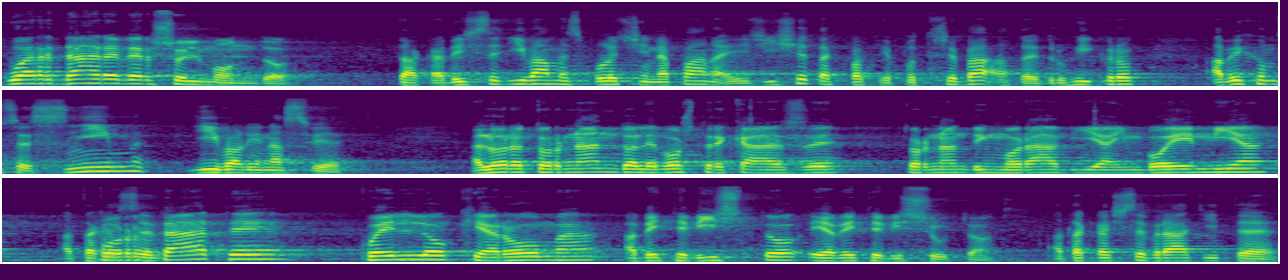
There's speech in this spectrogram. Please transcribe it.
guardare verso il mondo. Tak a když se díváme společně na Pána Ježíše, tak pak je potřeba, a to je druhý krok, abychom se s ním dívali na svět. Allora tornando alle vostre case, tornando in Moravia, in Boemia, A tak se- portate quello che a Roma avete visto e avete vissuto. A tak až se vrátíte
